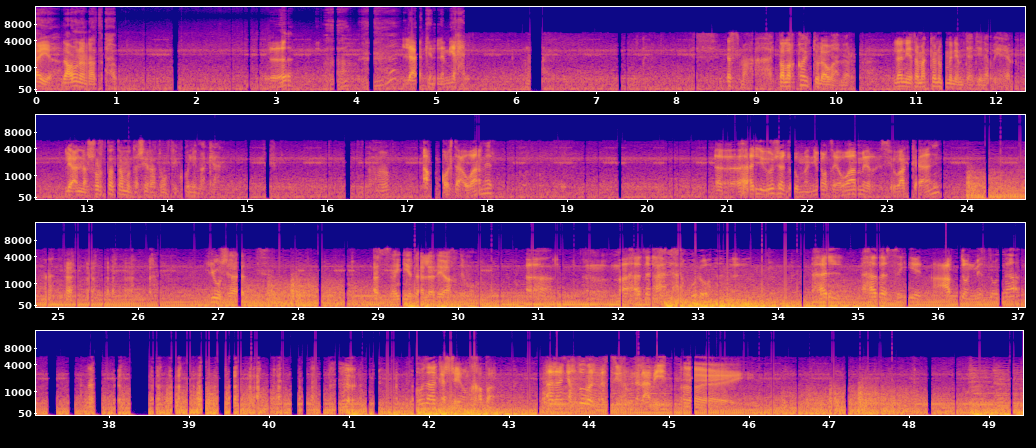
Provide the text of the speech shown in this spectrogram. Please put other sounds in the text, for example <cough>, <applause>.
هيا دعونا نذهب أه؟ لكن لم يحل اسمع تلقيت الأوامر لن يتمكنوا من إمدادنا بهم لأن الشرطة منتشرة في كل مكان قلت أوامر؟ أه، هل يوجد من يعطي أوامر سواك أنت؟ <laughs> يوجد السيد الذي أخدمه أه، ما هذا الذي أقوله؟ هل هذا السيد عبد مثلنا؟ هناك شيء خطأ ألن يحضر المزيد من العبيد؟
